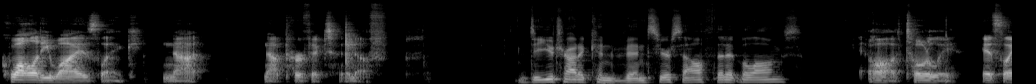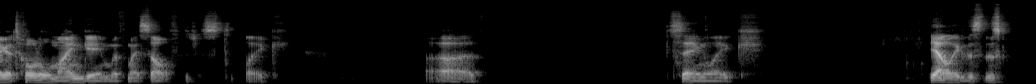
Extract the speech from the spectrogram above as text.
quality wise, like not not perfect enough. Do you try to convince yourself that it belongs? Oh, totally. It's like a total mind game with myself. It's just like uh saying like yeah, like this this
